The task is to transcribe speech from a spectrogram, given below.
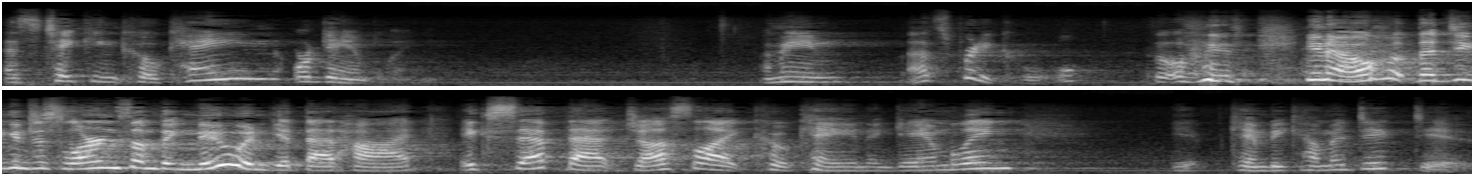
as taking cocaine or gambling? I mean, that's pretty cool. you know, that you can just learn something new and get that high, except that just like cocaine and gambling, it can become addictive.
